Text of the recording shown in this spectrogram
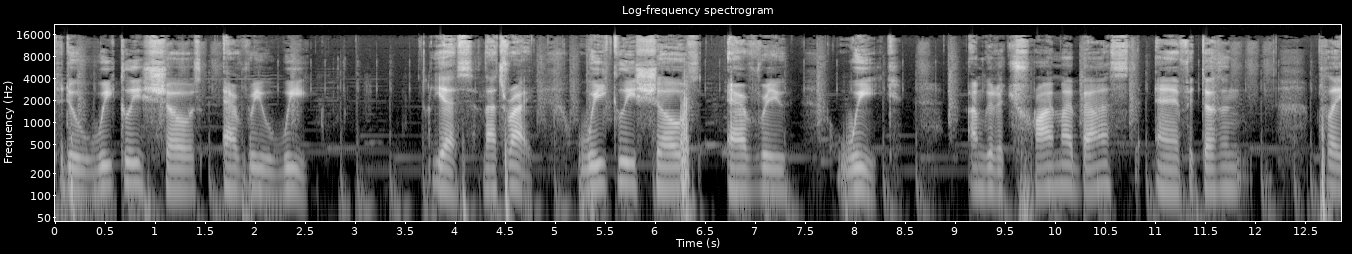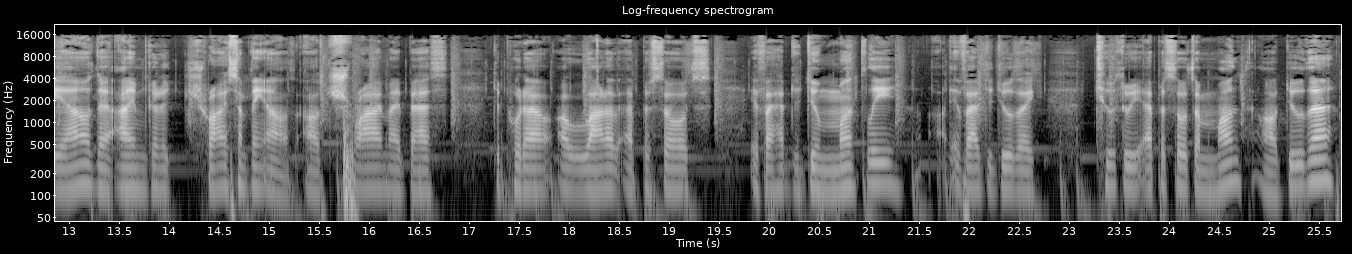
to do weekly shows every week. Yes, that's right. Weekly shows every week. I'm going to try my best, and if it doesn't play out, then I'm going to try something else. I'll try my best to put out a lot of episodes. If I have to do monthly, if I have to do like two, three episodes a month, I'll do that.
